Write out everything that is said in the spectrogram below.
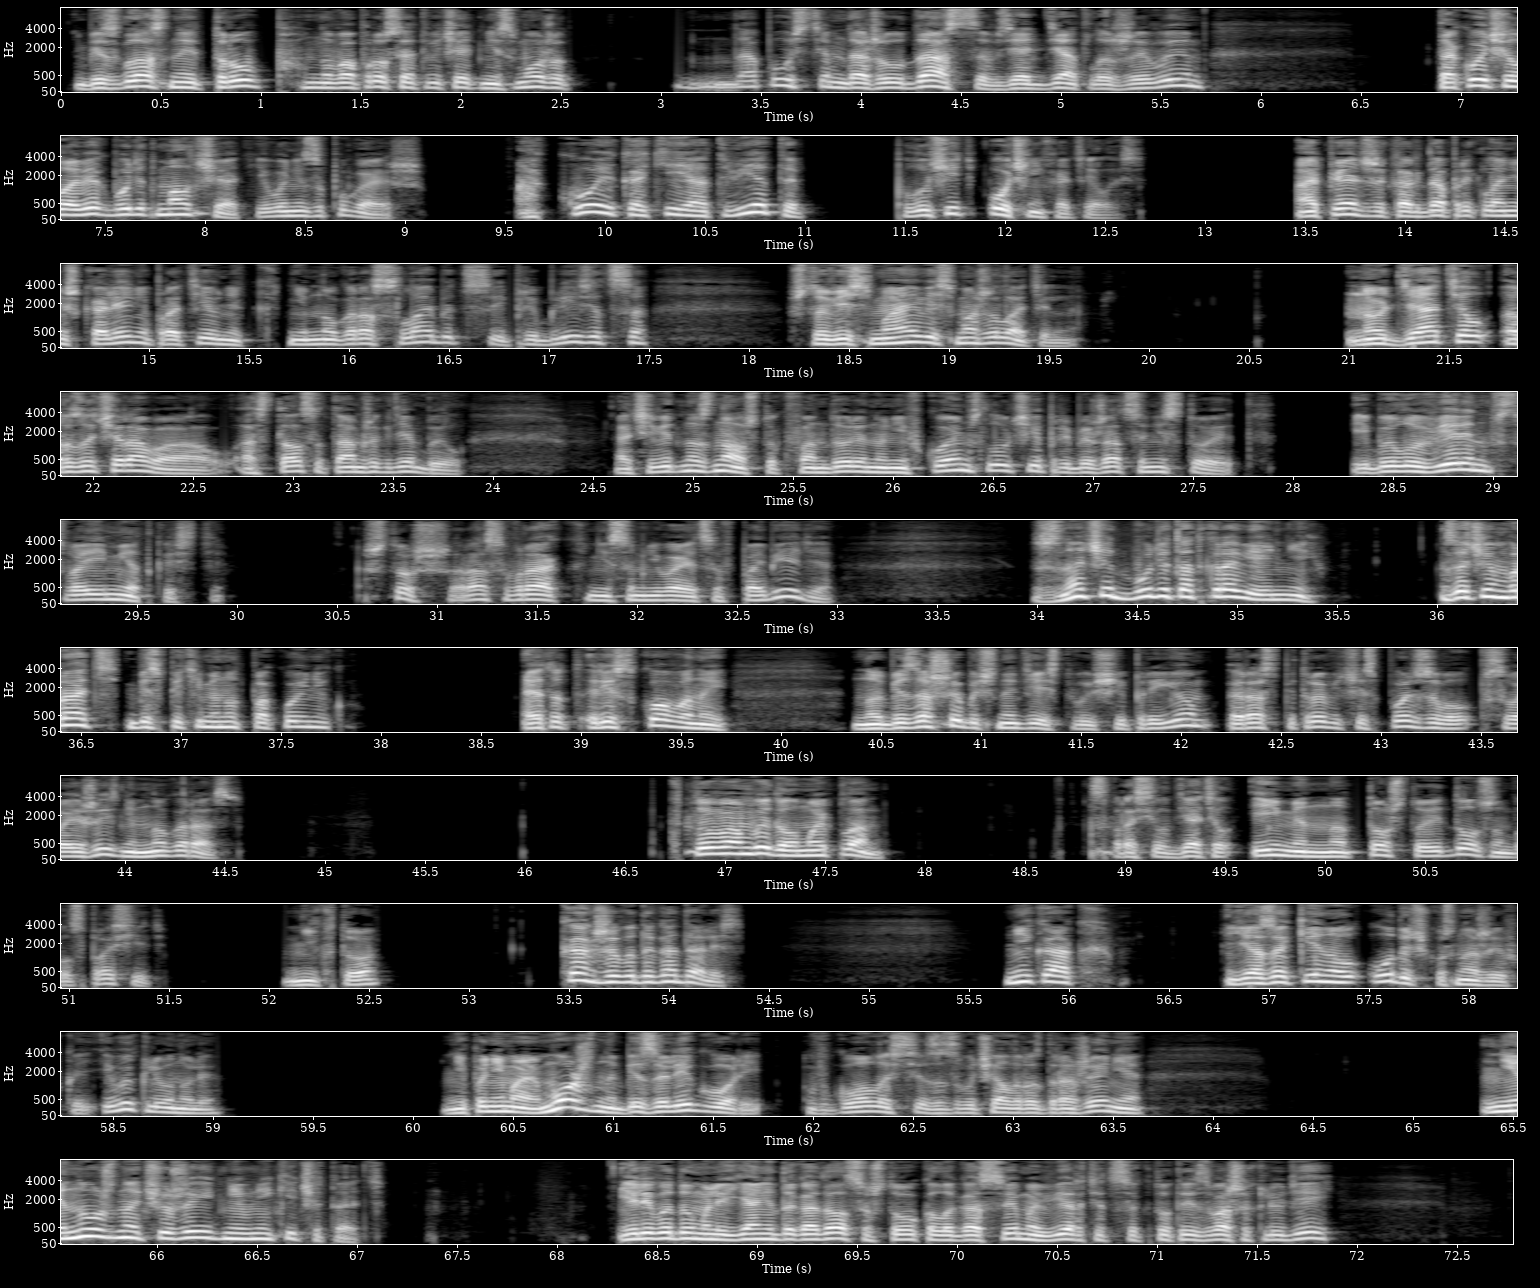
безгласный труп на вопросы отвечать не сможет. Допустим, даже удастся взять дятла живым, такой человек будет молчать, его не запугаешь. А кое-какие ответы получить очень хотелось. Опять же, когда преклонишь колени, противник немного расслабится и приблизится, что весьма и весьма желательно. Но дятел разочаровал, остался там же, где был. Очевидно, знал, что к Фандорину ни в коем случае приближаться не стоит, и был уверен в своей меткости. Что ж, раз враг не сомневается в победе, значит, будет откровенней. Зачем врать без пяти минут покойнику? Этот рискованный но безошибочно действующий прием Эраст Петрович использовал в своей жизни много раз. «Кто вам выдал мой план?» — спросил дятел именно то, что и должен был спросить. «Никто». «Как же вы догадались?» «Никак. Я закинул удочку с наживкой, и вы клюнули». «Не понимаю, можно без аллегорий?» — в голосе зазвучало раздражение. «Не нужно чужие дневники читать. Или вы думали, я не догадался, что около Гасыма вертится кто-то из ваших людей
